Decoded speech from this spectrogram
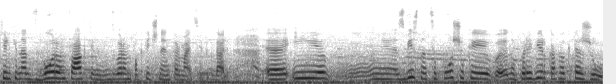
тільки над збором фактів, над збором фактичної інформації і так далі. Е, І звісно, це пошуки, ну, перевірка фактажу,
